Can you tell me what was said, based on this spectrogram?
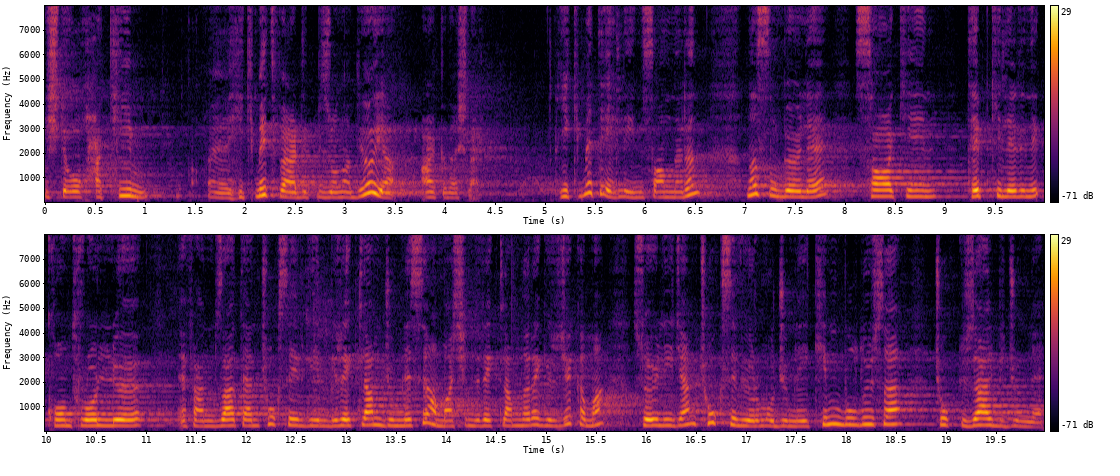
işte o hakim, e, hikmet verdik biz ona diyor ya arkadaşlar. Hikmet ehli insanların nasıl böyle sakin, tepkilerini kontrollü, efendim zaten çok sevdiğim bir reklam cümlesi ama şimdi reklamlara girecek ama söyleyeceğim. Çok seviyorum o cümleyi. Kim bulduysa çok güzel bir cümle.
